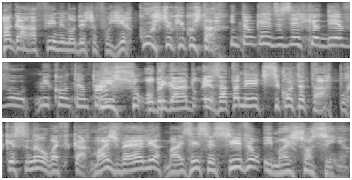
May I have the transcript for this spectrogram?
agarra firme e não deixa fugir, custe o que custar. Então quer dizer que eu devo me contentar? Isso, obrigado, exatamente, se contentar, porque senão vai ficar mais velha, mais insensível e mais sozinha.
